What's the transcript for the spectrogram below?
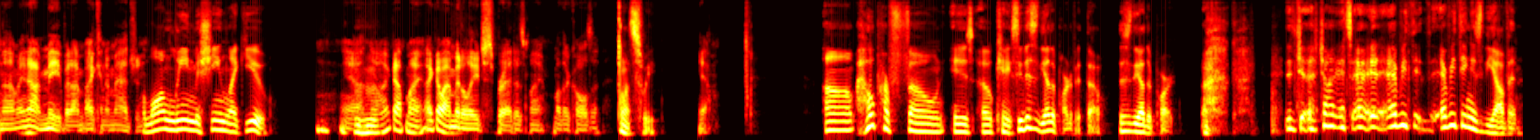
no, I mean not me, but I'm, I can imagine A long, lean machine like you. Yeah, Mhm. no, I got my I got my middle age spread, as my mother calls it. Oh, that's sweet. Yeah. Um, I hope her phone is okay. See, this is the other part of it, though. This is the other part. Oh, God, It- John, it's uh, everything. Everything is the oven.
